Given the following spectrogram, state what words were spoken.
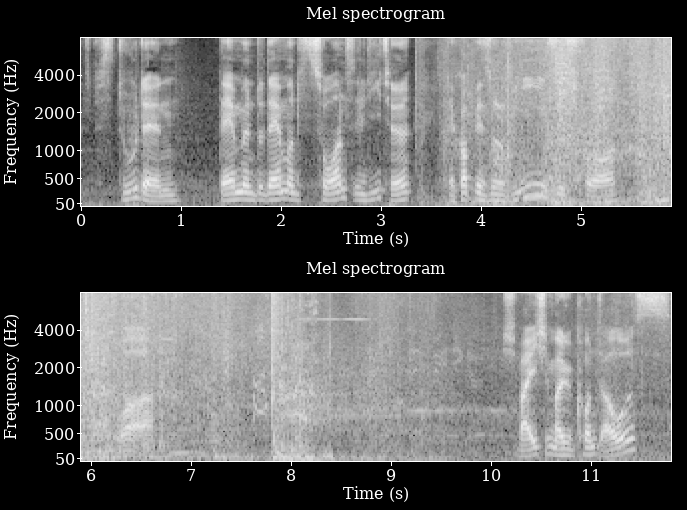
Was bist du denn? Dämon, Dämon des Zorns Elite. Der kommt mir so riesig vor. Boah. Ich weiche mal gekonnt aus.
